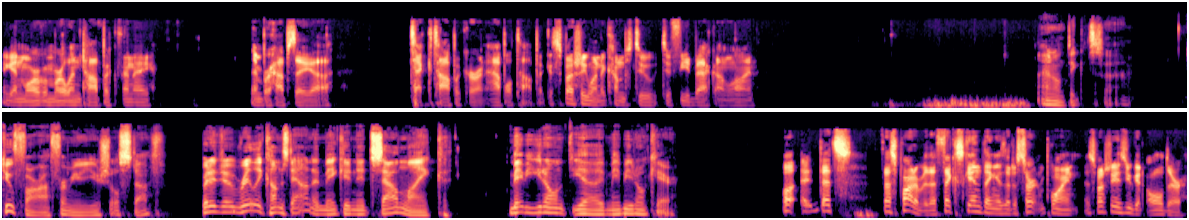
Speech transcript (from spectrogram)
again more of a merlin topic than a than perhaps a uh, tech topic or an apple topic especially when it comes to to feedback online. I don't think it's uh, too far off from your usual stuff but it really comes down to making it sound like maybe you don't. Yeah, maybe you don't care. Well, uh, that's that's part of it. The thick skin thing is at a certain point, especially as you get older,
